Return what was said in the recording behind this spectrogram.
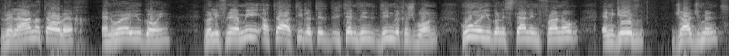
ve'le'an ata olech, and where are you going? ולפני מי אתה עתיד ליתן דין וחשבון? Who are you going to stand in front of and give judgment?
